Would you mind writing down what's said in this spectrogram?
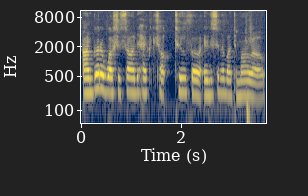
I'm gonna watch the Sonic the Hedgehog 2 for in the cinema tomorrow.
